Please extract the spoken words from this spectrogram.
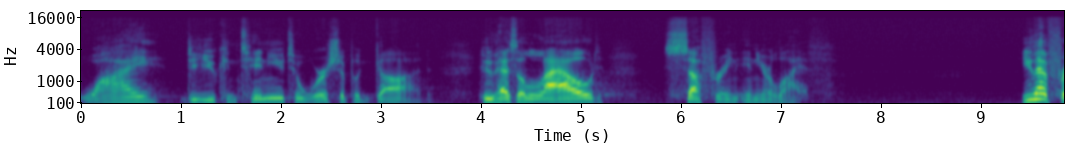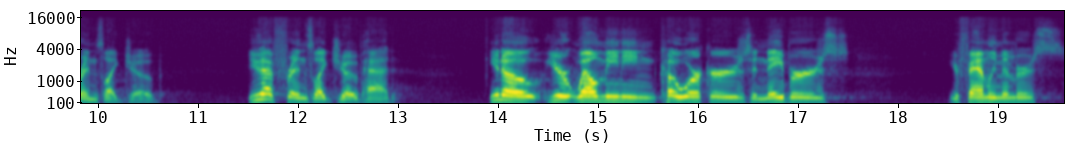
Why do you continue to worship a God who has allowed suffering in your life? You have friends like Job. You have friends like Job had. You know, your well meaning coworkers and neighbors, your family members.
